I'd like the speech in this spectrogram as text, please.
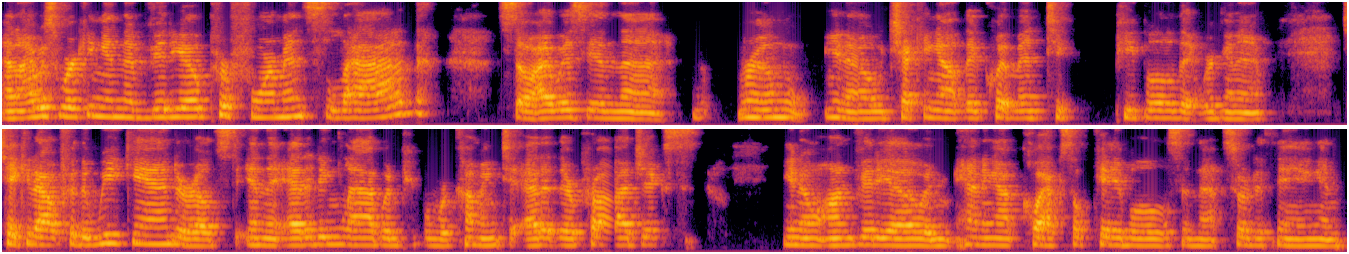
And I was working in the video performance lab. So I was in the room, you know, checking out the equipment to people that were going to take it out for the weekend or else in the editing lab when people were coming to edit their projects you know, on video and handing out coaxial cables and that sort of thing. And,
